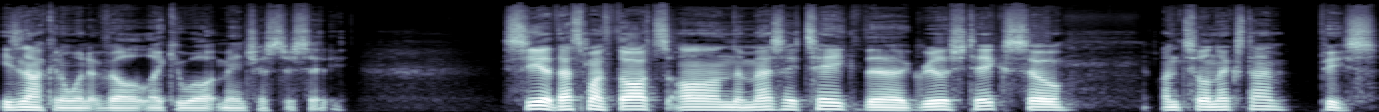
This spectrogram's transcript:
He's not going to win at Villa like he will at Manchester City. So yeah, that's my thoughts on the Messi take, the Grealish take. So until next time, peace.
